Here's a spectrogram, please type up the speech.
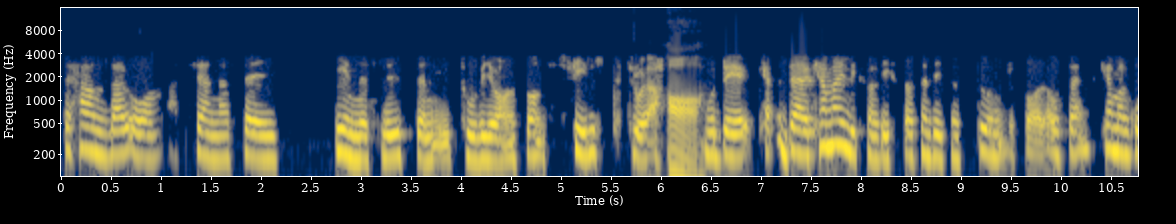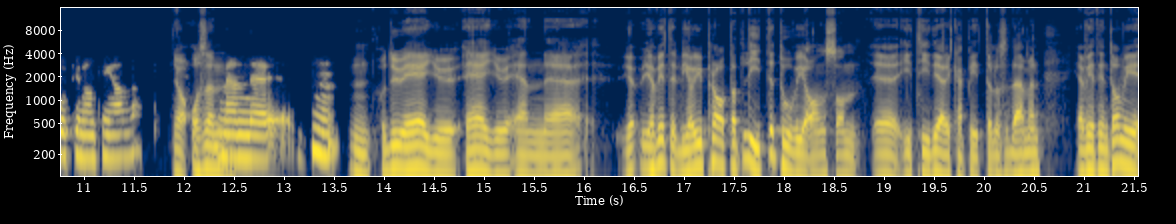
det handlar om att känna sig innesluten i Tove Janssons filt, tror jag. Ja. Och det, där kan man liksom vistas en liten stund bara och sen kan man gå till någonting annat. Ja, och sen... Men, eh, mm. Mm, och du är ju, är ju en... Eh, jag, jag, vet vi har ju pratat lite Tove Jansson eh, i tidigare kapitel och sådär, men jag vet inte om vi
